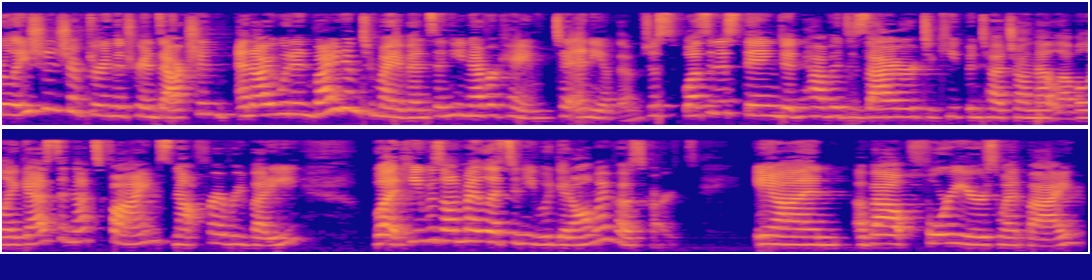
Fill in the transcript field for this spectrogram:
relationship during the transaction, and I would invite him to my events, and he never came to any of them. Just wasn't his thing, didn't have a desire to keep in touch on that level, I guess, and that's fine. It's not for everybody. But he was on my list, and he would get all my postcards. And about four years went by,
